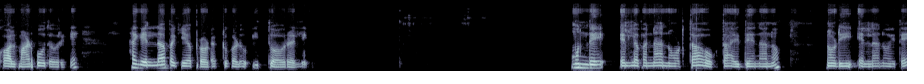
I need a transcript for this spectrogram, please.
ಕಾಲ್ ಮಾಡ್ಬೋದು ಅವರಿಗೆ. ಹಾಗೆ ಎಲ್ಲ ಬಗೆಯ ಪ್ರಾಡಕ್ಟ್ಗಳು ಇತ್ತು ಅವರಲ್ಲಿ. ಮುಂದೆ ಎಲ್ಲವನ್ನ ನೋಡ್ತಾ ಹೋಗ್ತಾ ಇದ್ದೆ ನಾನು. ನೋಡಿ ಎಲ್ಲನೂ ಇದೆ.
